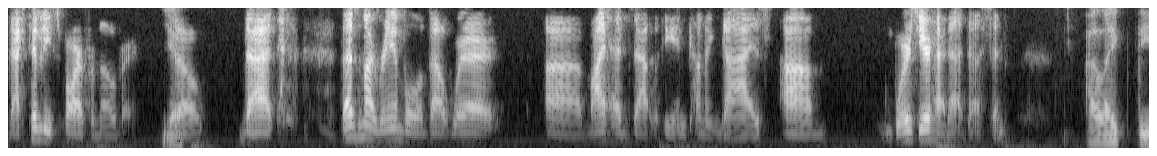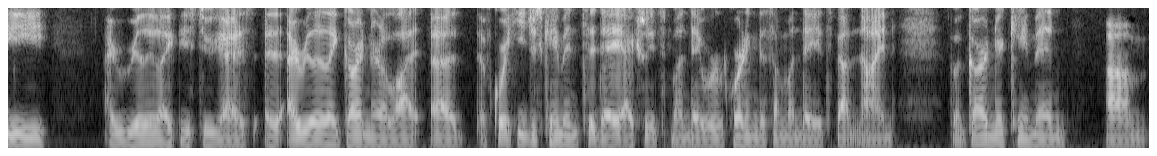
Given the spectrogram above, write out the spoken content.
the activity is far from over. Yeah. So that that's my ramble about where uh, my head's at with the incoming guys. Um, where's your head at, Dustin? I like the. I really like these two guys. I, really like Gardner a lot. Uh, of course, he just came in today. Actually, it's Monday. We're recording this on Monday. It's about nine, but Gardner came in. Um,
